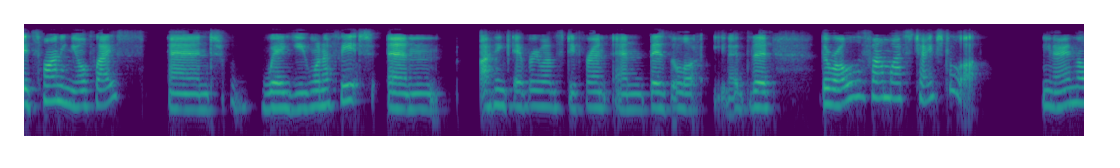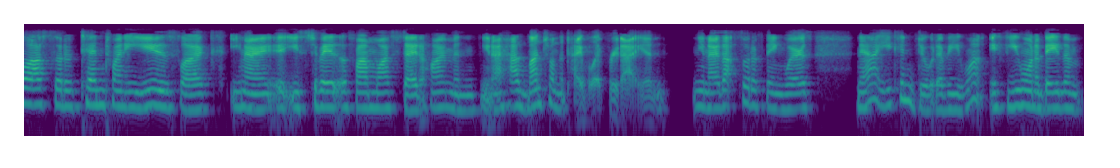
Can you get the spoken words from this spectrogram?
it's finding your place and where you want to fit. And I think everyone's different and there's a lot, you know, the, the role of the farm wife's changed a lot you know, in the last sort of 10, 20 years, like, you know, it used to be that the farm wife stayed at home and, you know, had lunch on the table every day and, you know, that sort of thing. Whereas now you can do whatever you want. If you want to be the,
